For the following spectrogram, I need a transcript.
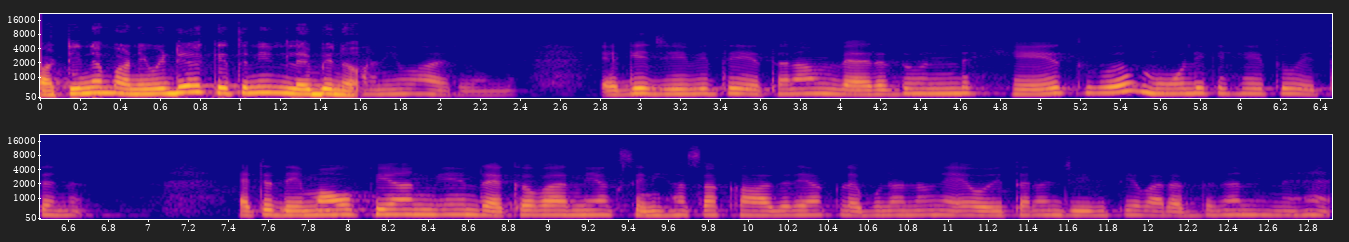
වටින පණිවිඩයක් එතනින් ලැබෙනවා. අනිවාර්යයෙන්ම. එගේ ජීවිතේ එතරම් වැරදුන්න හේතුව මූලික හේතුව එතන. ඇට දෙමව්පියන්ගෙන් රැකවරණයක් සෙනෙහසක් ආදරයක් ලැබුණා නම් ඇය ওই තරම් ජීවිතේ වරද්දගන්නේ නැහැ.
